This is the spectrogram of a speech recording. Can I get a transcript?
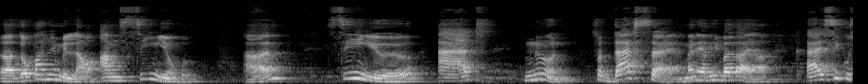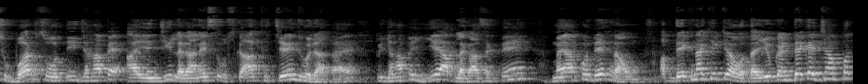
दोपहर में मिल रहा हूँ। I am seeing you I seeing you at noon so that's मैंने अभी बताया, ऐसी कुछ वर्ड्स होती जहाँ पे आईएनजी लगाने से उसका अर्थ चेंज हो जाता है तो यहाँ पे ये आप लगा सकते हैं। मैं आपको देख रहा हूँ। अब देखना कि क्या होता है। यू कैन टेक एग्ज़ाम्पल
